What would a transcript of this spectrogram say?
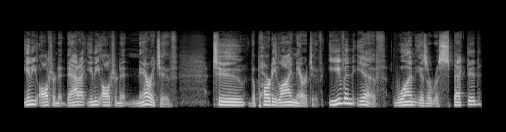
any alternate data, any alternate narrative to the party line narrative, even if one is a respected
